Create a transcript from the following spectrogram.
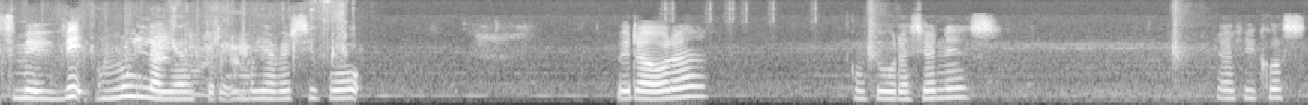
Se me ve muy lagueado, pero voy a ver si puedo ver ahora configuraciones gráficos.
